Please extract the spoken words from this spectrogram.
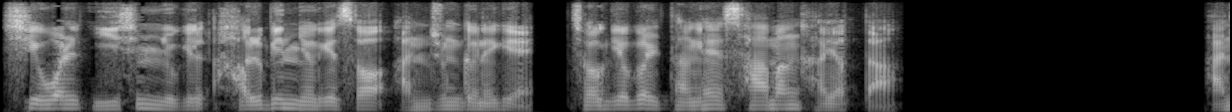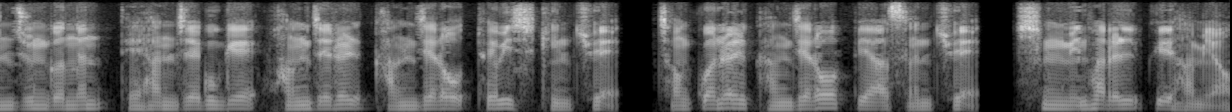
10월 26일 할빈역에서 안중근에게 저격을 당해 사망하였다. 안중근은 대한제국의 황제를 강제로 퇴위시킨 죄, 정권을 강제로 빼앗은 죄, 식민화를 꾀하며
